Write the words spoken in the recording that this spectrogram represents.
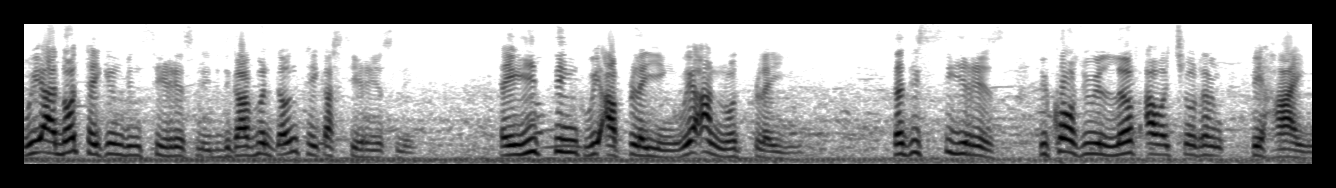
We are not taking them seriously. The government don't take us seriously. They think we are playing. We are not playing. That is serious because we will leave our children behind.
